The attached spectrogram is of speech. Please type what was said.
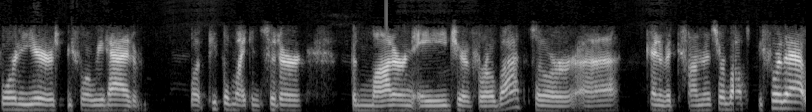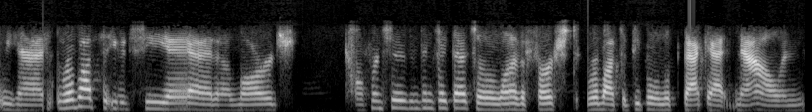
40 years before we had what people might consider the modern age of robots or uh, kind of autonomous robots. Before that, we had robots that you would see at uh, large conferences and things like that. So one of the first robots that people look back at now and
